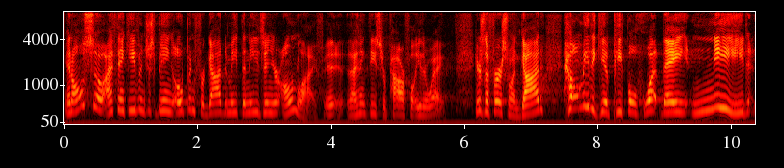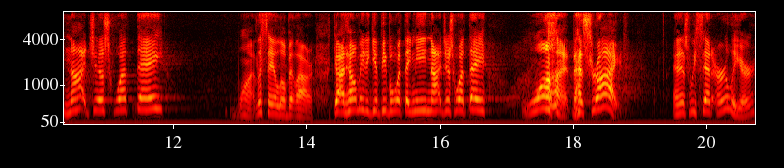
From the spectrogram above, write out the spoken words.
And also, I think even just being open for God to meet the needs in your own life. I think these are powerful either way. Here's the first one God, help me to give people what they need, not just what they want. Let's say a little bit louder. God, help me to give people what they need, not just what they want. That's right. And as we said earlier,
